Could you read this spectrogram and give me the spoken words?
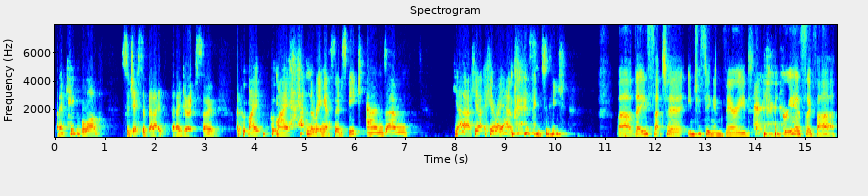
what I'm capable of, suggested that I that I do it. So I put my put my hat in the ring, so to speak, and um, yeah, here, here I am, essentially. Wow, that is such an interesting and varied career so far.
